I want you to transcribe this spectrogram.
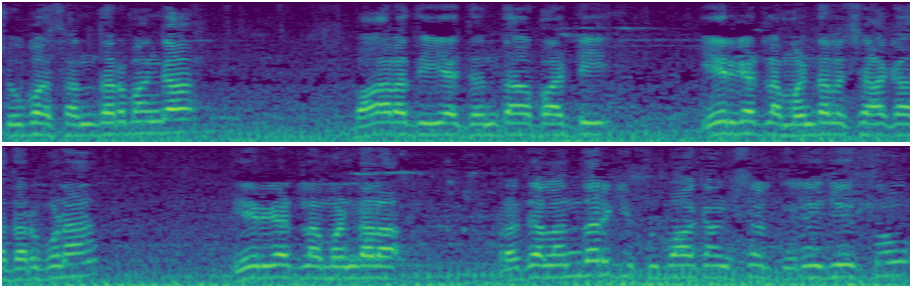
శుభ సందర్భంగా భారతీయ జనతా పార్టీ ఏర్గట్ల మండల శాఖ తరపున ఏర్గట్ల మండల ప్రజలందరికీ శుభాకాంక్షలు తెలియజేస్తూ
